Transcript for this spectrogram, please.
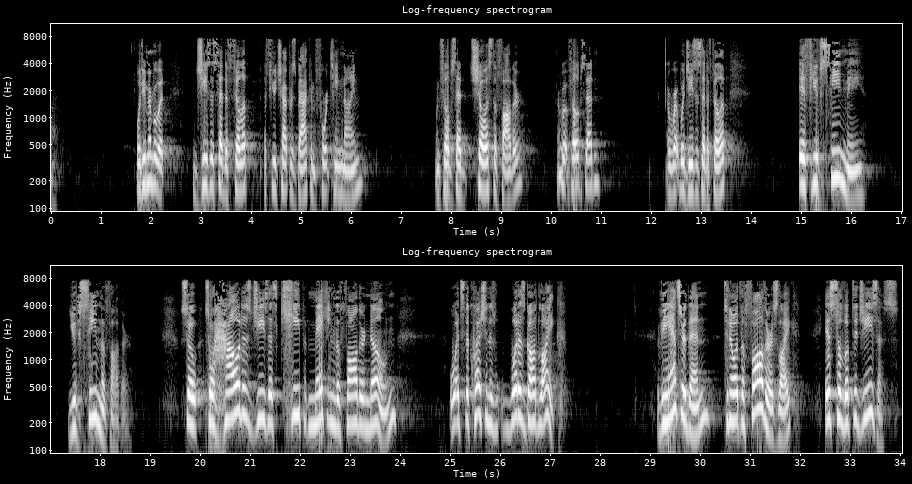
Well, do you remember what Jesus said to Philip a few chapters back in 14:9? When Philip said, "Show us the Father." Remember what Philip said? Or what Jesus said to Philip? If you've seen me, you've seen the Father. So, so how does Jesus keep making the Father known? It's the question is, what is God like? The answer then, to know what the Father is like, is to look to Jesus.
